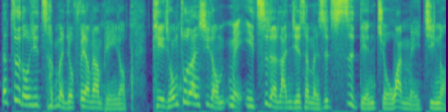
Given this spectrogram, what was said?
那这个东西成本就非常非常便宜哦。铁穹作战系统每一次的拦截成本是四点九万美金哦。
